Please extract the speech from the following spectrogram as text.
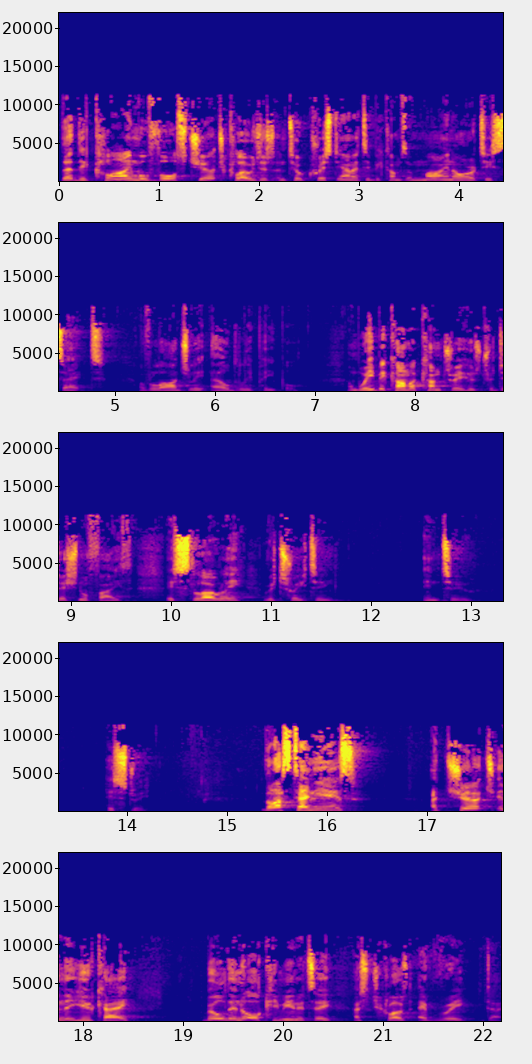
the decline will force church closures until Christianity becomes a minority sect of largely elderly people. And we become a country whose traditional faith is slowly retreating into history. The last 10 years, a church in the UK, building or community, has closed every day.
